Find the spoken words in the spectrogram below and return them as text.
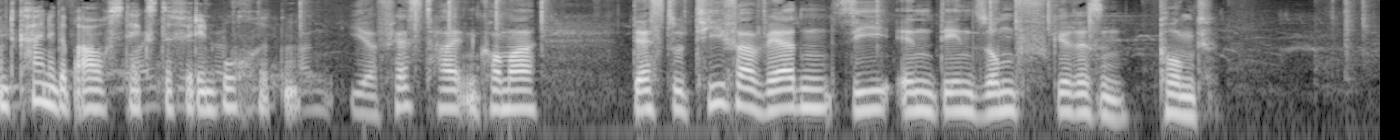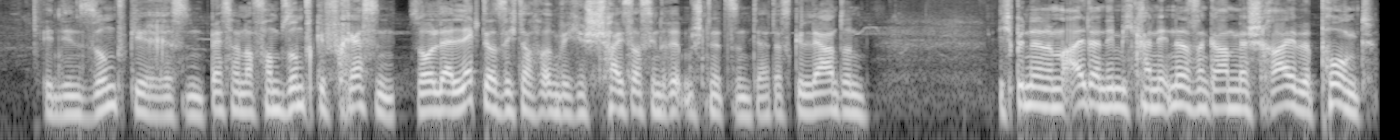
Und keine Gebrauchstexte für den Buchrücken. Ihr festhalten, Komma, desto tiefer werden sie in den Sumpf gerissen. Punkt. In den Sumpf gerissen, besser noch vom Sumpf gefressen. Soll der Lektor sich doch irgendwelche Scheiß aus den Rippen schnitzen. Der hat das gelernt und ich bin in einem Alter, in dem ich keine Inhaltsangaben mehr schreibe. Punkt.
